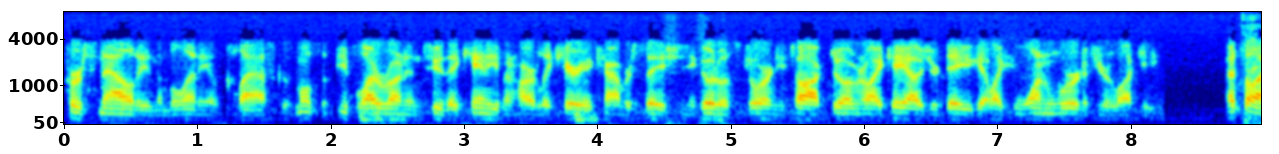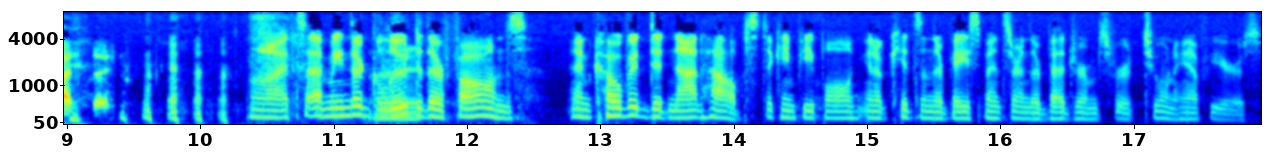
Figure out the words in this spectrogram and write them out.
personality in the millennial class. Because most of the people I run into, they can't even hardly carry a conversation. You go to a store and you talk to them, and like, "Hey, how's your day?" You get like one word if you're lucky. That's all I'd say. Uh, it's, I mean, they're glued Right. to their phones, and COVID did not help sticking people, you know, kids in their basements or in their bedrooms for two and a half years.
